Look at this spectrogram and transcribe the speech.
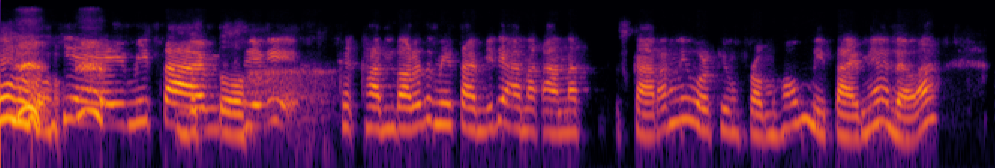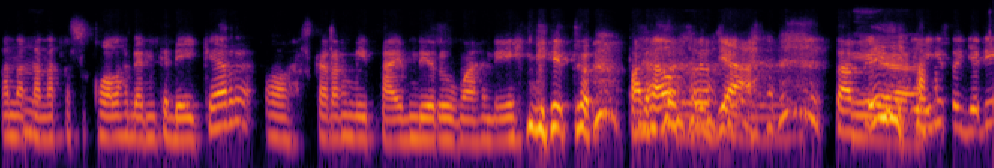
oh. yay me time. Betul. Jadi ke kantor itu me time. Jadi anak-anak sekarang nih working from home me time-nya adalah anak-anak ke sekolah dan ke daycare, oh sekarang me time di rumah nih gitu. Padahal kerja. Tapi yeah. kayak gitu. Jadi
